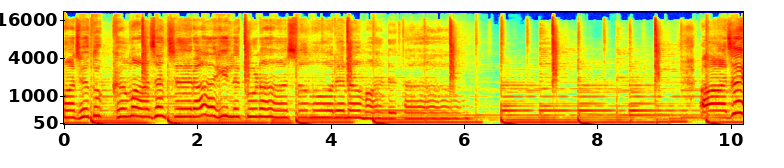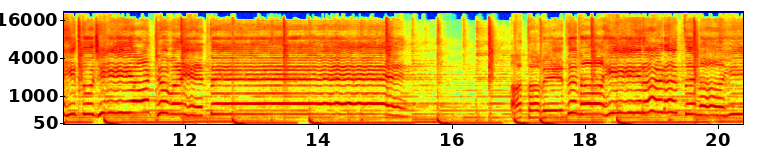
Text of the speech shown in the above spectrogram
माझ दुःख माझच राहील कुणा समोर न मांडता. आजही तुझी आठवण येते. आता वेद नाही रडत नाही.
